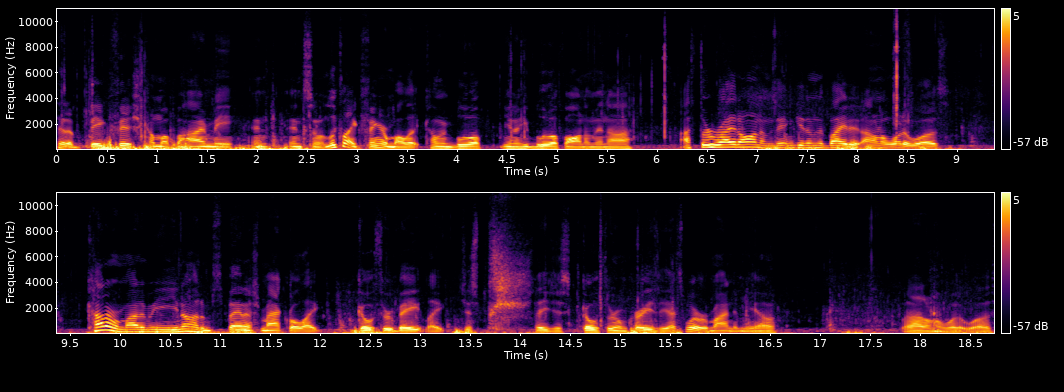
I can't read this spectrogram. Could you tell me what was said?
Just had a big fish come up behind me and, and so it looked like finger mullet coming blew up, you know, he blew up on him and uh, I threw right on him, didn't get him to bite it. I don't know what it was. Kind of reminded me, you know how them Spanish mackerel like go through bait, like just, they just go through them crazy. That's what it reminded me of. But I don't know what it was.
